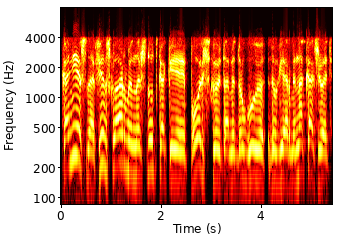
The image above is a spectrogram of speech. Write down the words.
Конечно, финскую армию начнут, как и польскую, там и другую, другие армии, накачивать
